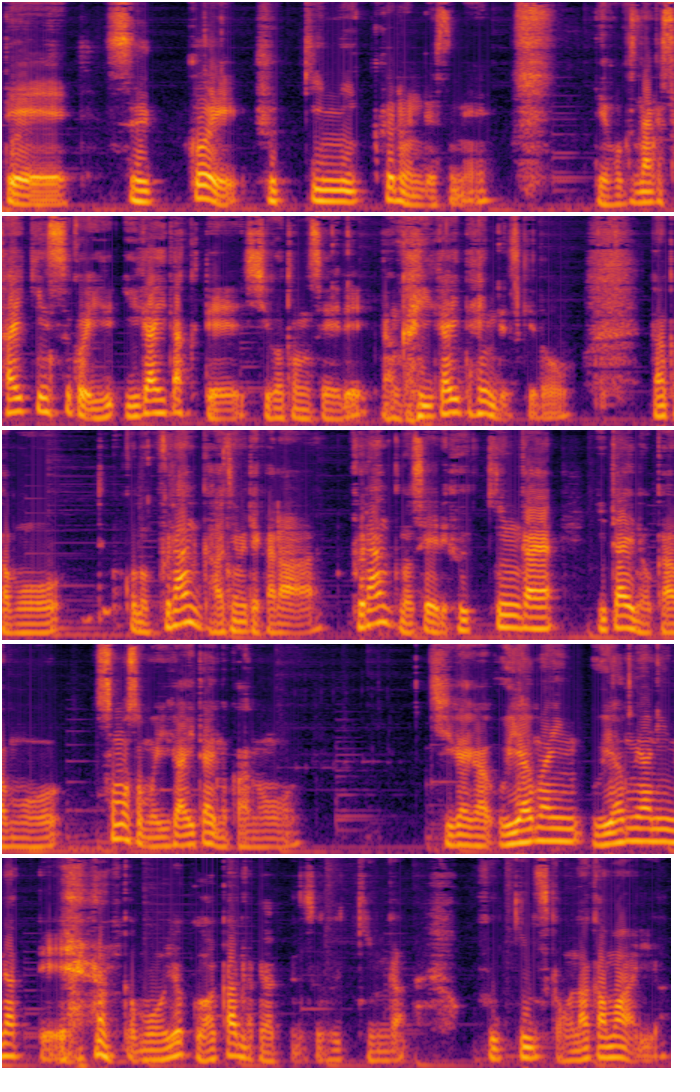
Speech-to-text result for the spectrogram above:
で、すっごい腹筋に来るんですね。で、僕なんか最近すごい胃が痛くて仕事のせいで、なんか胃が痛いんですけど、なんかもう、このプランク始めてから、プランクのせいで腹筋が痛いのか、もう、そもそも胃が痛いのかの違いがうやむやに、うやむやになって、なんかもうよくわかんなくなってるんですよ、腹筋が。腹筋つかお腹周りが。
